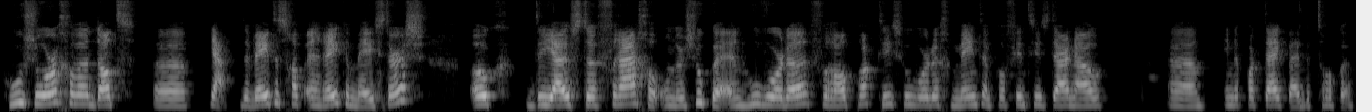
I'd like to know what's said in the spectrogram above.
hoe zorgen we dat ja, de wetenschap en rekenmeesters ook de juiste vragen onderzoeken? En hoe worden, vooral praktisch, hoe worden gemeenten en provincies daar nou uh, in de praktijk bij betrokken?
